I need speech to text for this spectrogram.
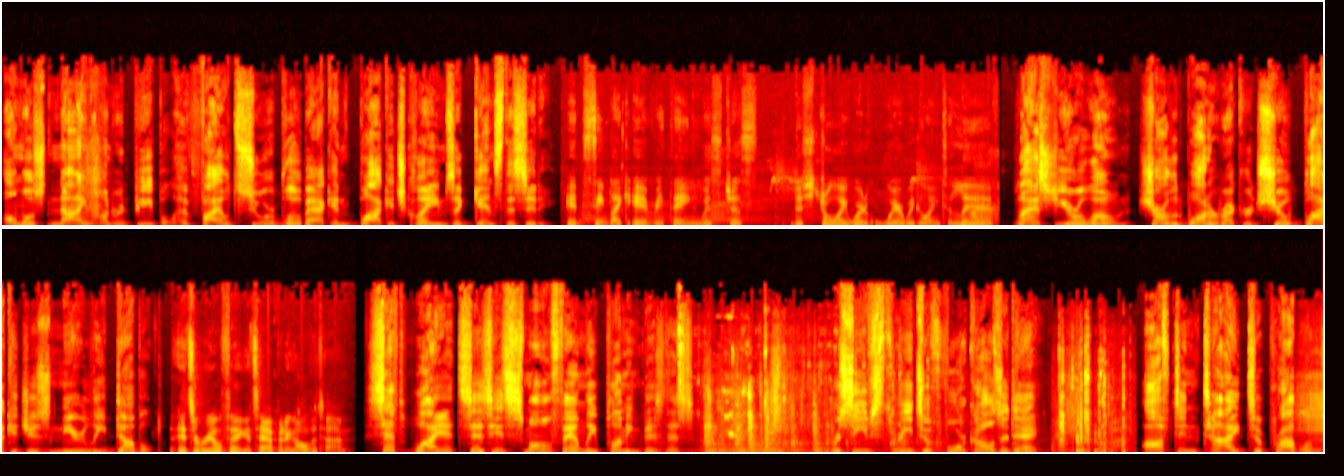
almost 900 people have filed sewer blowback and blockage claims against the city. It seemed like everything was just destroyed. Where, where are we going to live? Last year alone, Charlotte water records show blockages nearly doubled. It's a real thing. It's happening all the time. Seth Wyatt says his small family plumbing business receives three to four calls a day, often tied to problems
